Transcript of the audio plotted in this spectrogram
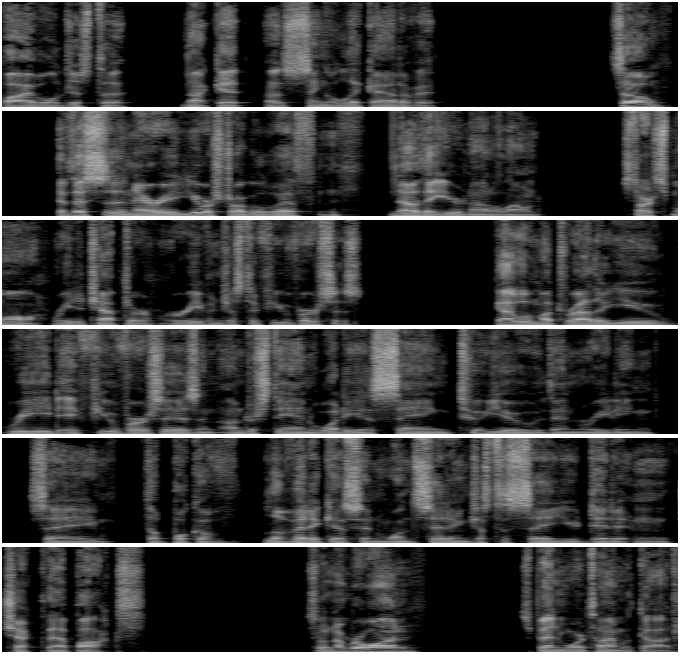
Bible just to not get a single lick out of it. So, if this is an area you are struggled with, know that you're not alone. Start small, read a chapter or even just a few verses. God would much rather you read a few verses and understand what he is saying to you than reading, say, the book of Leviticus in one sitting just to say you did it and check that box. So, number one, spend more time with God.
